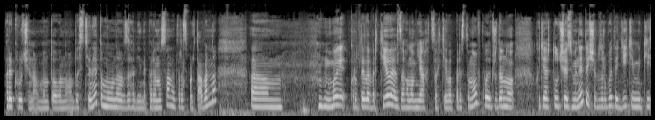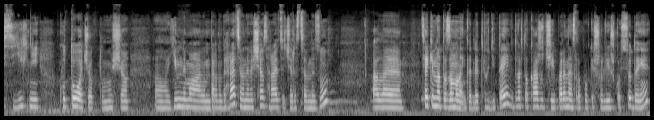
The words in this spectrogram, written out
перекручена, вмонтована до стіни, тому вона взагалі не переносна, не транспортабельна. Ем, ми крутили вертіли, загалом я захотіла перестановку. і вже давно хотіла тут щось змінити, щоб зробити дітям якийсь їхній куточок, тому що е, їм немає елементарної деграції, вони весь час граються через це внизу. Але ця кімната замаленька для трьох дітей, відверто кажучи, перенесла поки що ліжко сюди.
